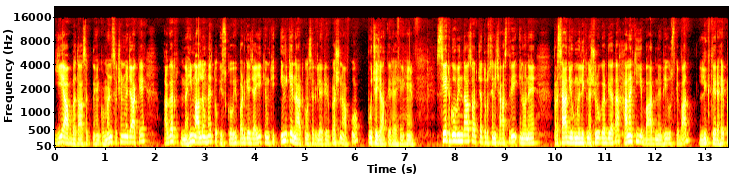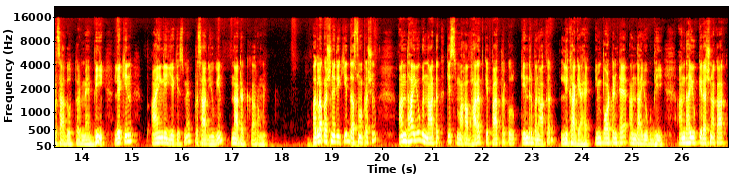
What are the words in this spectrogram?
ये आप बता सकते हैं कमेंट सेक्शन में जाके। अगर नहीं मालूम है तो इसको भी पढ़ के जाइए, क्योंकि इनके नाटकों से रिलेटेड प्रश्न आपको पूछे जाते रहे हैं। सेठ गोविंदास और चतुर्सेनी शास्त्री, इन्होंने प्रसाद युग में लिखना शुरू कर दिया था। हालाँकि ये बाद में भी, उसके बाद लिखते रहे प्रसादोत्तर में भी, लेकिन आएँगे ये किसमें? प्रसाद युगीन नाटककारों में। अगला प्रश्न देखिए, दसवां प्रश्न। अंधायुग नाटक किस महाभारत के पात्र को केंद्र बनाकर लिखा गया है? इंपॉर्टेंट है अंधायुग भी। अंधायुग के रचनाकार,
